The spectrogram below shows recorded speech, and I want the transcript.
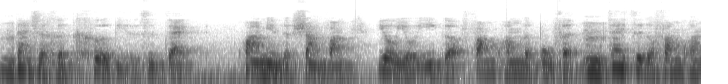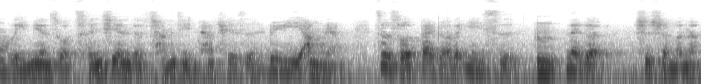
嗯，但是很特别的是，在画面的上方又有一个方框的部分。嗯，在这个方框里面所呈现的场景，它却是绿意盎然。这所代表的意思，嗯，那个。是什么呢？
